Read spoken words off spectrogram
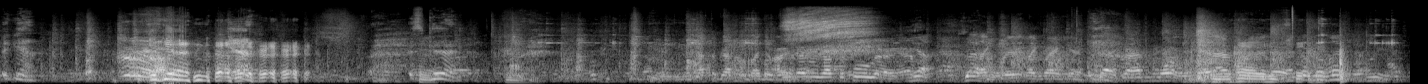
Again. Again. It's good. Have to grab him by the I never got the pull there. Yeah. Yeah, exactly. Like really, like right here. You gotta grab him low. Nice.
